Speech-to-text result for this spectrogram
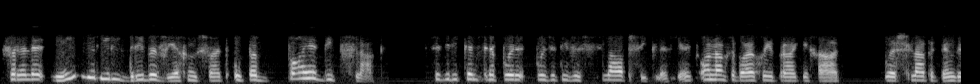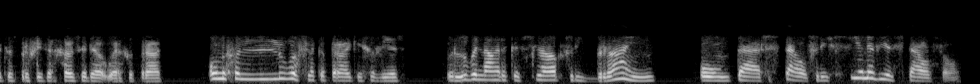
vir hulle nie weer hierdie drie bewegings wat op 'n baie diep vlak sit jy die kind in 'n positiewe slaapsiklus. Jy het onlangs 'n baie goeie praatjie gehad oor slaap. Ek dink dit was professor Gouse daaroor gepraat. Ongelooflike praatjie gewees oor hoe belangrik slaap vir die brein om te herstel vir die senuweestelsel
